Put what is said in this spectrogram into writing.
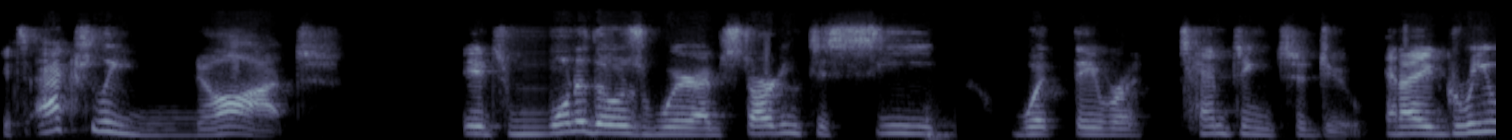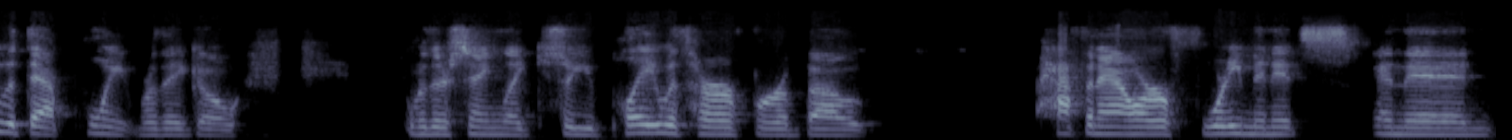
it's actually not. It's one of those where I'm starting to see what they were attempting to do. And I agree with that point where they go, where they're saying, like, so you play with her for about half an hour, 40 minutes, and then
